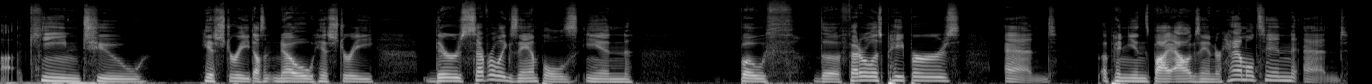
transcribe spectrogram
uh, keen to history, doesn't know history. There's several examples in both the Federalist Papers and opinions by Alexander Hamilton and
